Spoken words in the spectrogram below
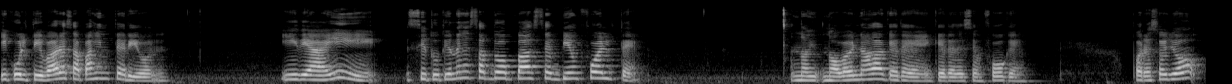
y cultivar esa paz interior. Y de ahí si tú tienes esas dos bases bien fuertes, no, no va a haber nada que te, que te desenfoque. Por eso yo,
